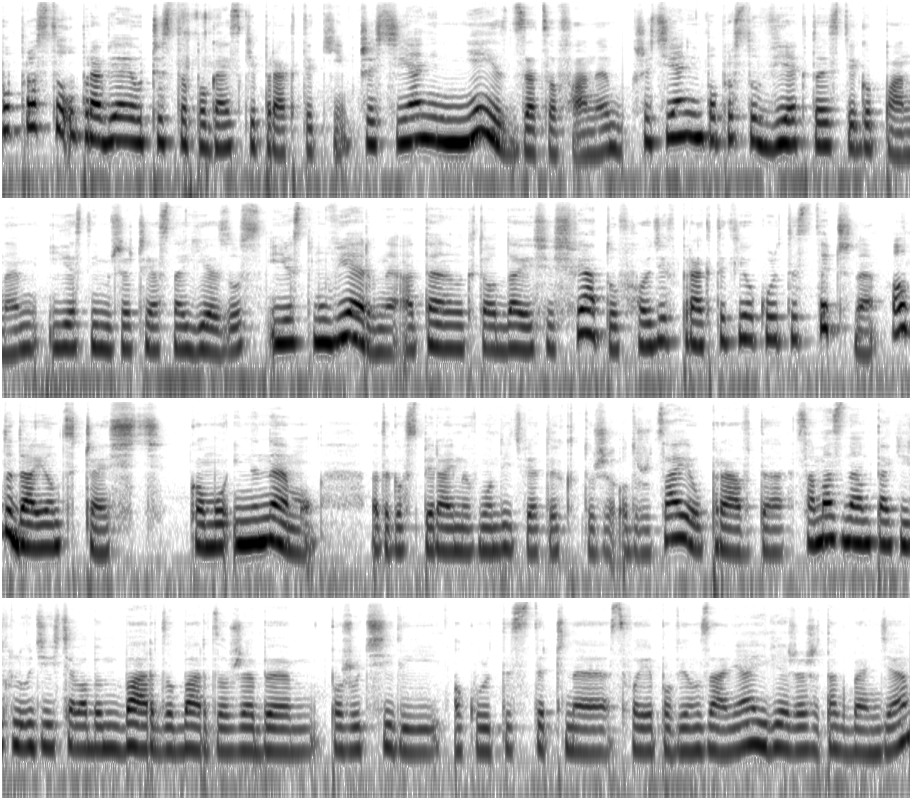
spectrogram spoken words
po prostu uprawiają czysto pogańskie praktyki. Chrześcijanin nie jest zacofany, chrześcijanin po prostu wie, kto jest jego Panem i jest nim rzecz jasna Jezus i jest mu wierny, a ten, kto oddaje się światu, wchodzi w praktyki okultystyczne, oddając cześć komu innemu. Dlatego wspierajmy w modlitwie tych, którzy odrzucają prawdę. Sama znam takich ludzi i chciałabym bardzo, bardzo, żeby porzucili okultystyczne swoje powiązania i wierzę, że tak będzie.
